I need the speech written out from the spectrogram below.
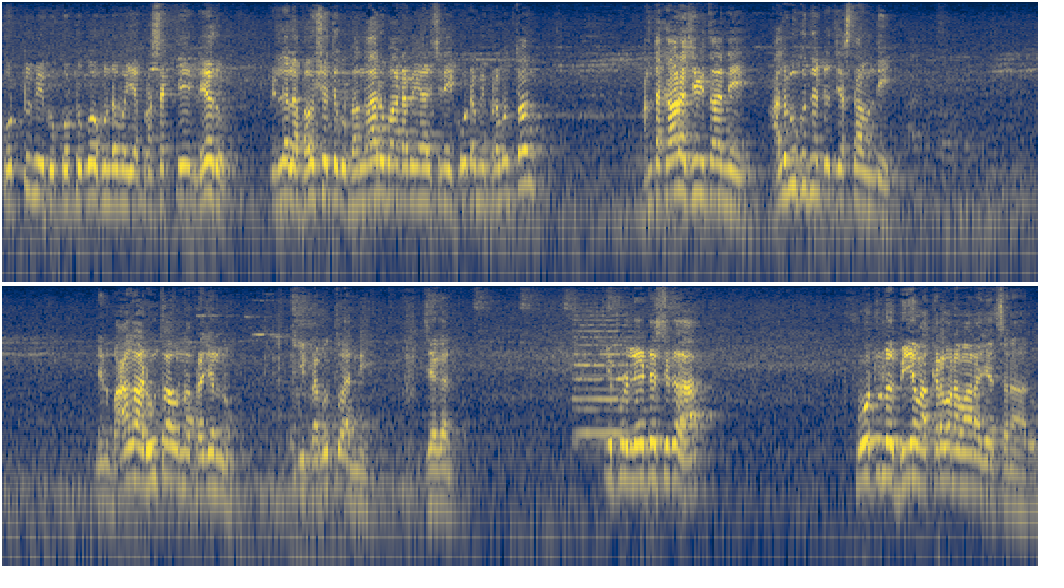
కొట్టు మీకు కొట్టుకోకుండా పోయే ప్రసక్తే లేదు. పిల్లల భవిష్యత్తుకు బంగారు బాట వేయాల్సిన ఈ కూటమి ప్రభుత్వం అంధకార జీవితాన్ని అలుముకున్నట్టు చేస్తూ ఉంది. నేను బాగా అడుగుతా ఉన్న ప్రజలను ఈ ప్రభుత్వాన్ని జగన్. ఇప్పుడు లేటెస్ట్గా పోర్టులో బియ్యం అక్రమ రవాణా చేస్తున్నారు.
